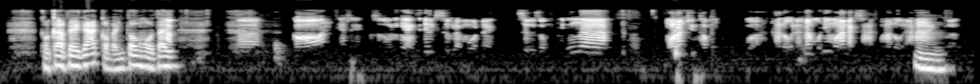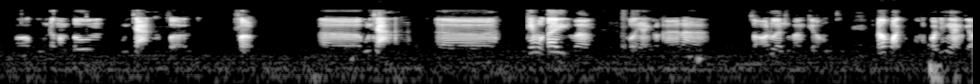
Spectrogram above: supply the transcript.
có cà phê gác, có bánh tôm Hồ Tây. À, à, có, em sẽ sử dụng những hình ảnh di lịch sử là một này, sử dụng những uh, món ăn truyền thống của Hà Nội là đậm những món ăn đặc sản của Hà Nội là hai. Ừ. Vâng. Có bún đậu mắm tôm, bún chả, phở, phở, uh, bún chả, uh, kem Hồ Tây, vâng. Có hình ảnh khá là rõ luôn, vâng kiểu đó hoặc có những hình ảnh kiểu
